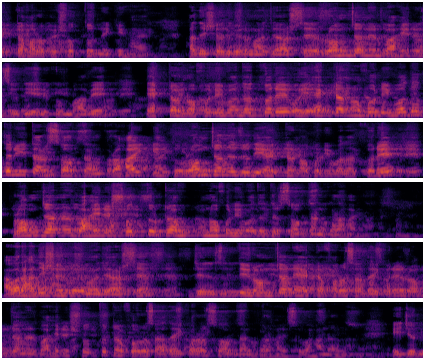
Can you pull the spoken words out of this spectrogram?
একটা হরফে সত্তর নেকি হয়। হাদিস শরীফের মাঝে আসছে, রমজানের বাহিরে যদি এরকম ভাবে একটা নফল ইবাদত করে, ওই একটা নফল ইবাদতেরই তার সব দান করা হয়। কিন্তু রমজানে যদি একটা নফল ইবাদত করে, রমজানের বাহিরে সত্তরটা নফল ইবাদতের সব দান করা হয়। আবার হাদিস শরীফের মাঝে আসছে যে যদি রমজানে একটা ফরজ আদায় করে, রমজানের বাহিরে সত্তরটা ফরজ আদায় করার সব দান করা হয় সুবাহান এই জন্য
